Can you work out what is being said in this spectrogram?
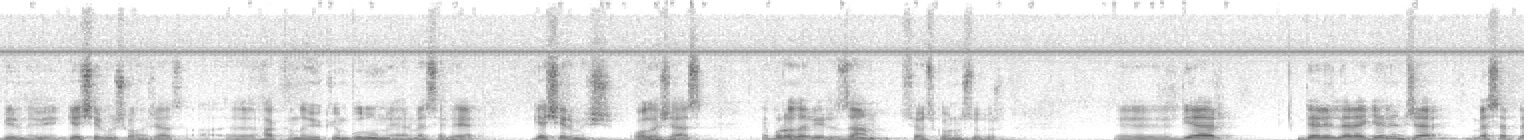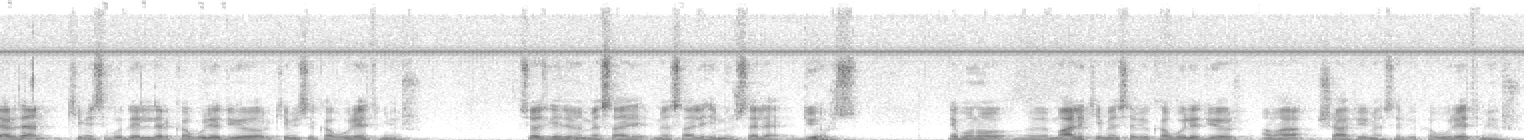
bir nevi geçirmiş olacağız. E, hakkında hüküm bulunmayan meseleye geçirmiş olacağız. E, burada bir zam söz konusudur. E, diğer delillere gelince mezheplerden kimisi bu delilleri kabul ediyor, kimisi kabul etmiyor. Söz gelimi mesali, mesalih-i mürsele diyoruz. E bunu Maliki mezhebi kabul ediyor ama Şafii mezhebi kabul etmiyor.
